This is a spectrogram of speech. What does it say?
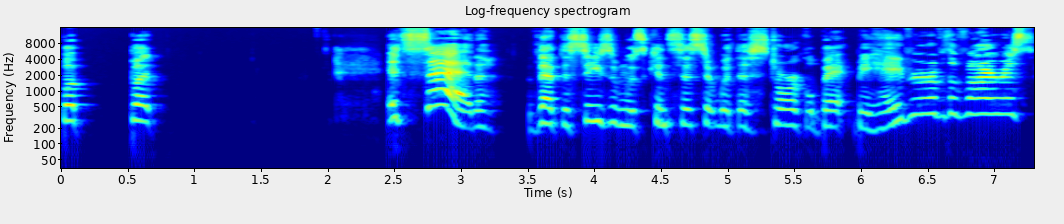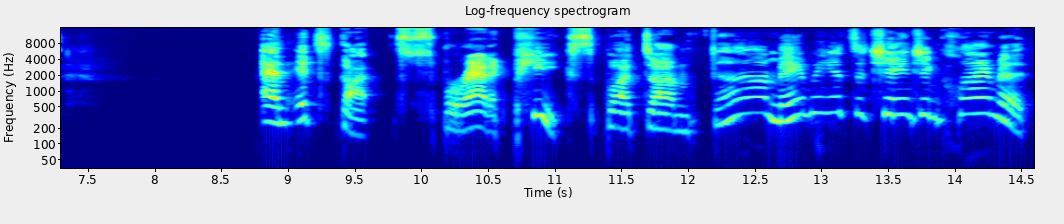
but but it said that the season was consistent with the historical be- behavior of the virus, and it's got sporadic peaks, but um, uh, maybe it's a changing climate.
